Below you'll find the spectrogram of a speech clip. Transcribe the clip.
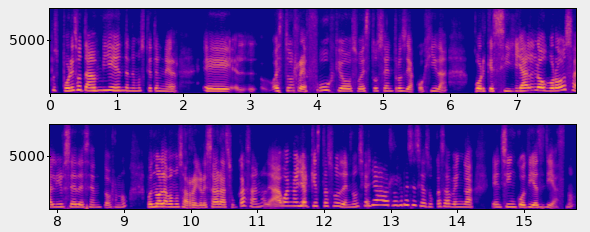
Pues por eso también tenemos que tener eh, estos refugios o estos centros de acogida, porque si ya logró salirse de ese entorno, pues no la vamos a regresar a su casa, ¿no? De, ah, bueno, ya aquí está su denuncia, ya regrese a su casa, venga en 5 o 10 días, ¿no?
